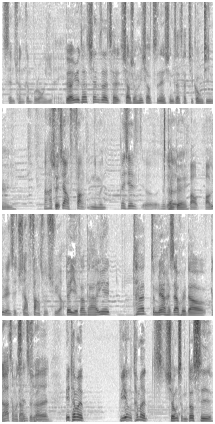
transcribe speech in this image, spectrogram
生存更不容易了耶。对啊，因为他现在才小熊很小只呢，现在才几公斤而已。那他就这样放你们那些呃那个保保育人士就这样放出去啊？对，也放他，因为他怎么样还是要回到可他怎么生存？因为他们不用，他们熊什么都吃，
